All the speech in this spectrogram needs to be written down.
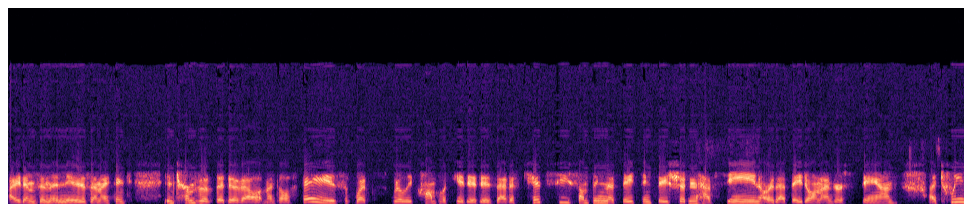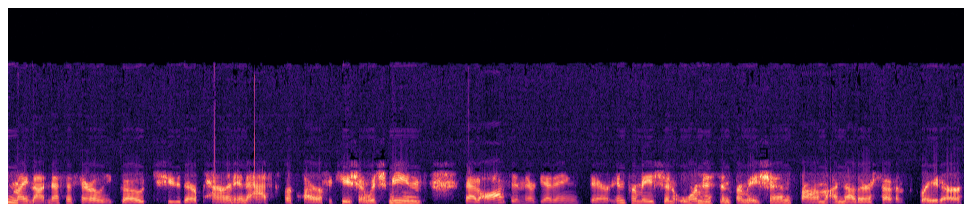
items in the news. And I think in terms of the developmental phase, what's really complicated is that if kids see something that they think they shouldn't have seen or that they don't understand, a tween might not necessarily go to their parent and ask for clarification, which means that often they're getting their information or misinformation from another seventh grader.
